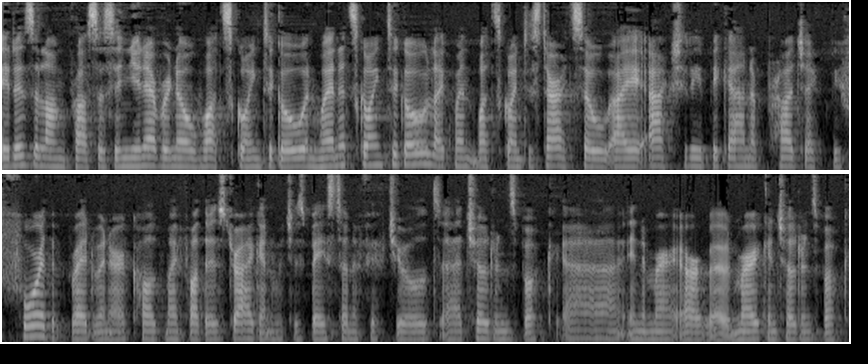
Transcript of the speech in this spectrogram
it is a long process, and you never know what's going to go and when it's going to go, like when what's going to start. So I actually began a project before the breadwinner called My Father's Dragon, which is based on a fifty-year-old uh, children's book uh, in Amer- or uh, American children's book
